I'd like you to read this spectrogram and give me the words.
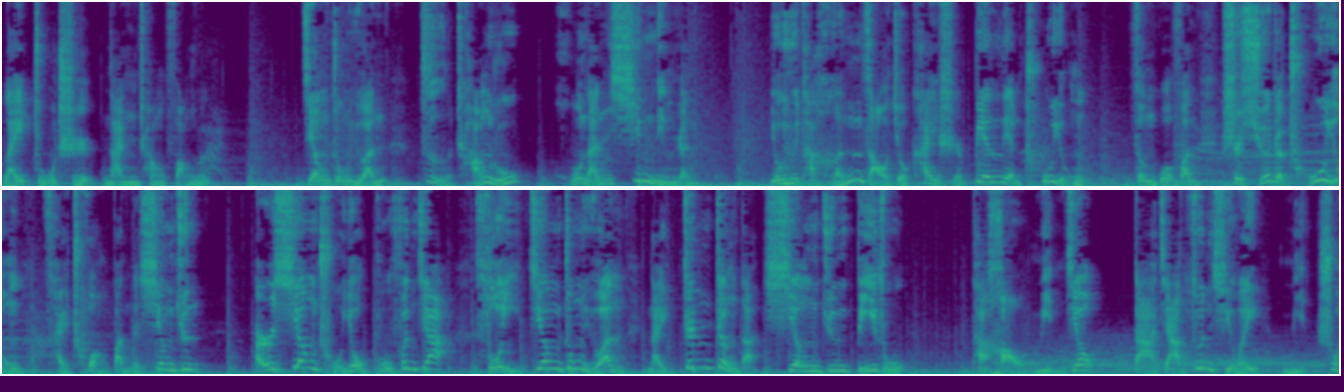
来主持南昌防务。江中源字长如，湖南新宁人。由于他很早就开始编练楚勇，曾国藩是学着楚勇才创办的湘军，而湘楚又不分家。所以江中源乃真正的湘军鼻祖，他号闵交，大家尊其为闵帅。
